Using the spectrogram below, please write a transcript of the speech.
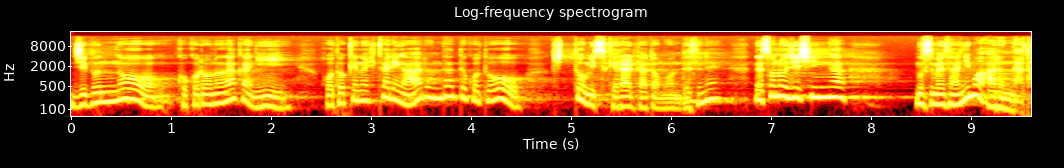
自分の心の中に仏の光があるんだってことをきっと見つけられたと思うんですね。でその自信が娘さんにもあるんだと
